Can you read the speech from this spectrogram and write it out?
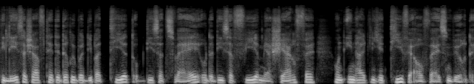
die Leserschaft hätte darüber debattiert, ob dieser zwei oder dieser vier mehr Schärfe und inhaltliche Tiefe aufweisen würde.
